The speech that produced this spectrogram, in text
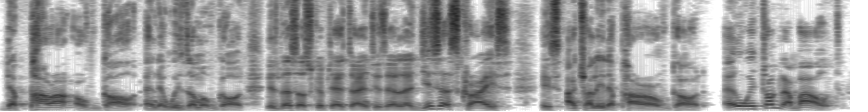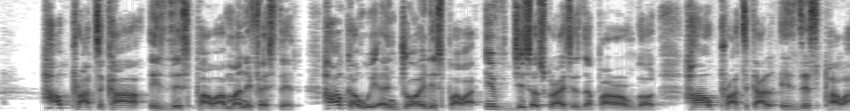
the power of God and the wisdom of God. This verse of scripture is trying to say that Jesus Christ is actually the power of God. And we talked about how practical is this power manifested? How can we enjoy this power? If Jesus Christ is the power of God, how practical is this power?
